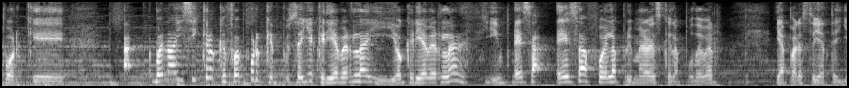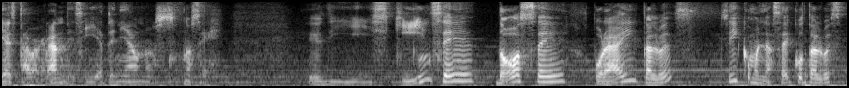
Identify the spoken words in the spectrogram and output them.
porque Ah, bueno, ahí sí creo que fue porque pues ella quería verla y yo quería verla. Y esa, esa fue la primera vez que la pude ver. Ya para esto ya, te, ya estaba grande, sí, ya tenía unos, no sé, 15, 12, por ahí tal vez. Sí, como en la secu tal vez.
